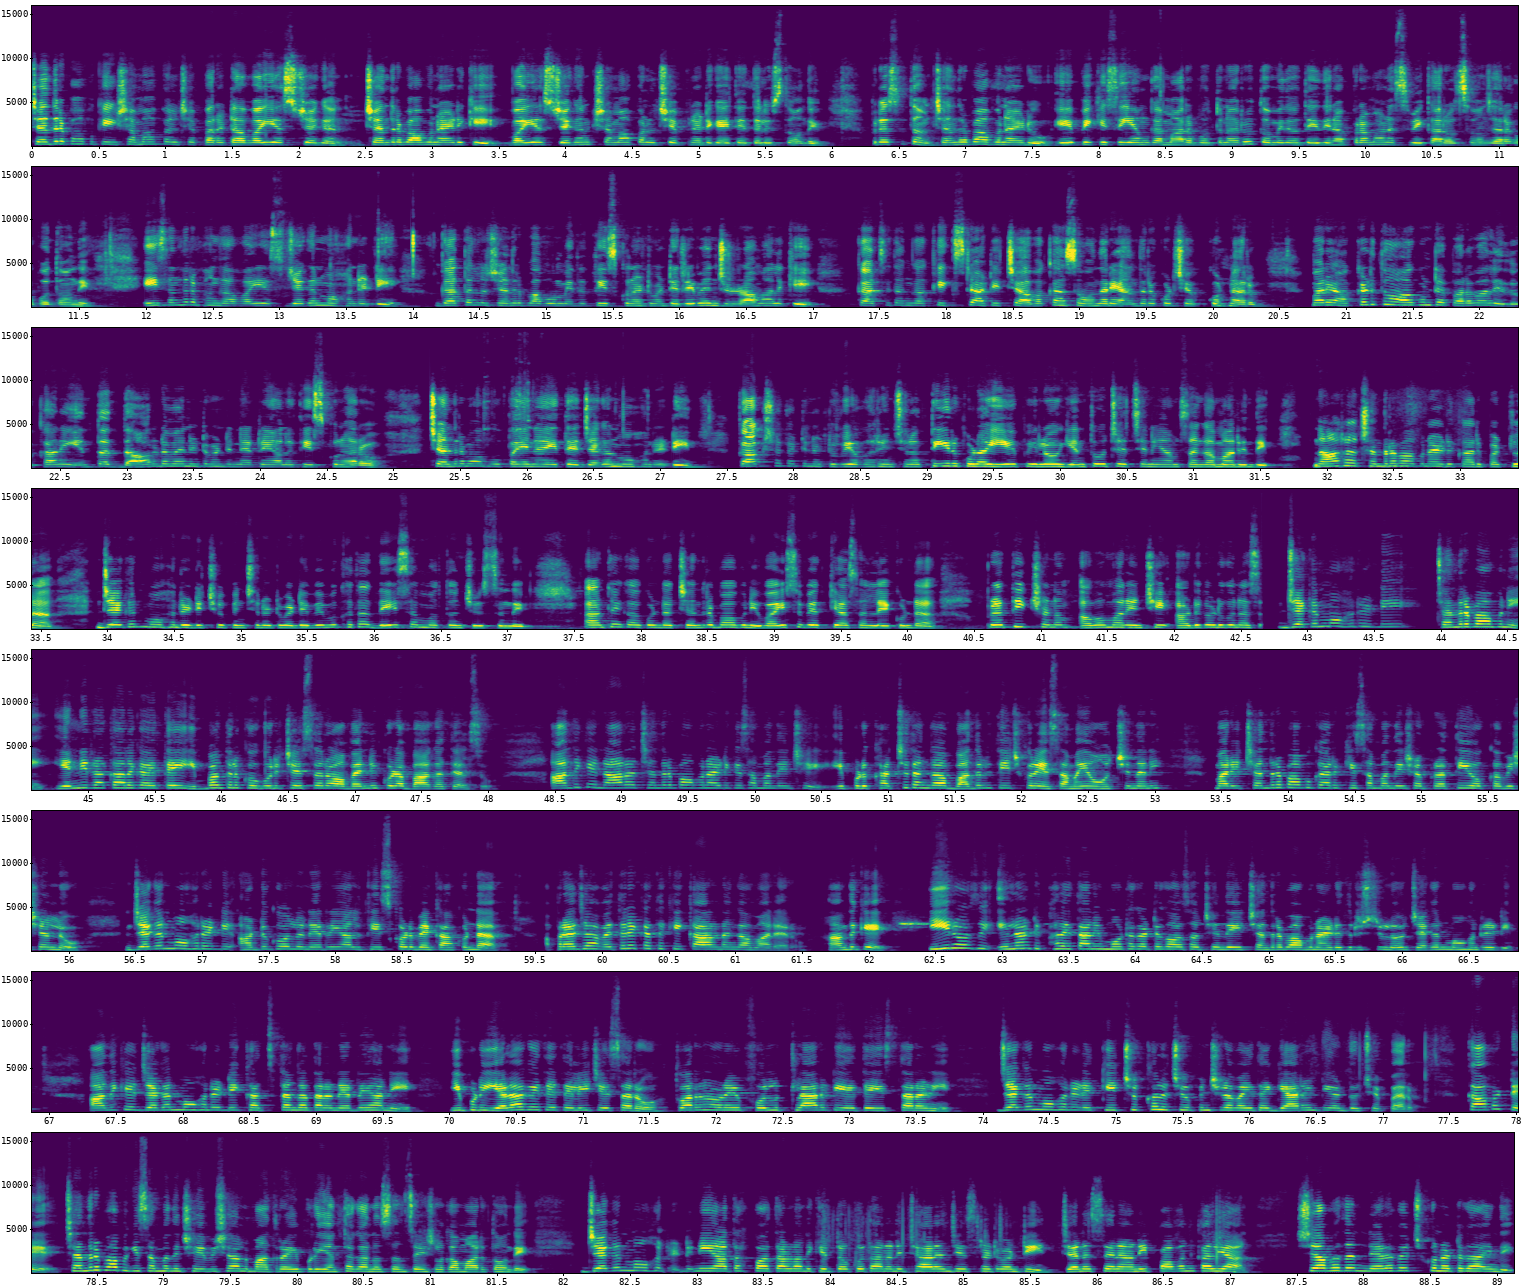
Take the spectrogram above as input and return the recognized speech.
చంద్రబాబుకి క్షమాపణలు చెప్పారట వైఎస్ జగన్. చంద్రబాబు నాయుడికి వైఎస్ జగన్ క్షమాపణలు చెప్పినట్టుగా అయితే తెలుస్తోంది. ప్రస్తుతం చంద్రబాబు నాయుడు ఏపీకి సీఎంగా మారబోతున్నారు. తొమ్మిదవ తేదీన ప్రమాణ స్వీకారోత్సవం జరగబోతోంది. ఈ సందర్భంగా వైఎస్ జగన్మోహన్ రెడ్డి గతంలో చంద్రబాబు మీద తీసుకున్నటువంటి రివెంజ్ డ్రామాలకి ఖచ్చితంగా కిక్ స్టార్ట్ ఇచ్చే అవకాశం ఉందని అందరూ కూడా చెప్పుకుంటున్నారు. మరి అక్కడితో ఆగుంటే పర్వాలేదు కానీ ఎంత దారుణమైనటువంటి నిర్ణయాలు తీసుకున్నారో. చంద్రబాబు పైన అయితే జగన్మోహన్ రెడ్డి కక్ష కట్టినట్టు వ్యవహరించిన తీరు కూడా ఏపీలో ఎంతో చర్చనీయాంశంగా మారింది. నారా చంద్రబాబు నాయుడు గారి పట్ల జగన్మోహన్ రెడ్డి చూపించినటువంటి విముఖత దేశం మొత్తం చూస్తుంది అంతేకాకుండా చంద్రబాబుని వయసు వ్యత్యాసం లేకుండా ప్రతి క్షణం అవమానించి అడుగడుగున జగన్మోహన్ రెడ్డి చంద్రబాబుని ఎన్ని రకాలుగా అయితే ఇబ్బందులకు గురి చేశారో అవన్నీ కూడా బాగా తెలుసు. అందుకే నారా చంద్రబాబు నాయుడికి సంబంధించి ఇప్పుడు ఖచ్చితంగా బదులు తీర్చుకునే సమయం వచ్చిందని మరి చంద్రబాబు గారికి సంబంధించిన ప్రతి ఒక్క విషయంలో జగన్మోహన్ రెడ్డి అడ్డుగోలు నిర్ణయాలు తీసుకోవడమే కాకుండా ప్రజా వ్యతిరేకతకి కారణంగా మారారు. అందుకే ఈ రోజు ఇలాంటి ఫలితాన్ని మూటగట్టుకోవాల్సి వచ్చింది చంద్రబాబు నాయుడు దృష్టిలో జగన్మోహన్ రెడ్డి. అందుకే జగన్మోహన్ రెడ్డి ఖచ్చితంగా తన నిర్ణయాన్ని ఇప్పుడు ఎలాగైతే తెలియజేశారో త్వరలోనే ఫుల్ క్లారిటీ అయితే ఇస్తారని జగన్మోహన్ రెడ్డికి చుక్కలు చూపించడం అయితే గ్యారంటీ అంటూ చెప్పారు. కాబట్టే చంద్రబాబుకి సంబంధించి ఈ విషయాలు మాత్రం ఇప్పుడు ఎంతగానో సెన్సేషన్గా మారుతోంది. జగన్మోహన్ రెడ్డిని అధపాతాళానికి తొక్కుతానని ఛాలెంజ్ చేసినటువంటి జనసేనాని పవన్ కళ్యాణ్ శపథం నెరవేర్చుకున్నట్టుగా అయింది.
